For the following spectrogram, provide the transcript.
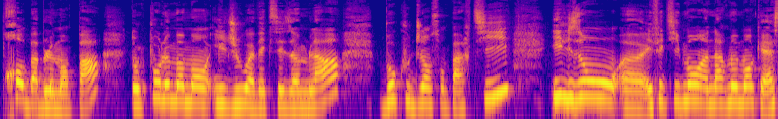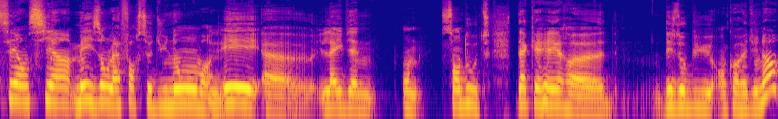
probablement pas. Donc pour le moment, ils jouent avec ces hommes-là. Beaucoup de gens sont partis. Ils ont euh, effectivement un armement qui est assez ancien, mais ils ont la force du nombre. Mm. Et euh, là, ils viennent sans doute d'acquérir euh, des obus en Corée du Nord.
